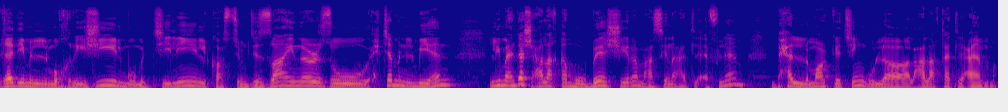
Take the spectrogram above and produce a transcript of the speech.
غادي من المخرجين الممثلين ال costume designers وحتى من المهن اللي ما عندهاش علاقة مباشرة مع صناعة الأفلام بحال ال marketing ولا العلاقات العامة.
